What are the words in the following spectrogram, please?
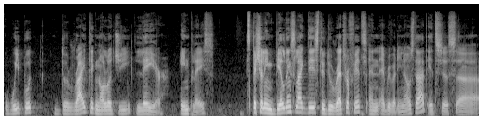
we put the right technology layer in place especially in buildings like this to do retrofits and everybody knows that. It's just uh,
